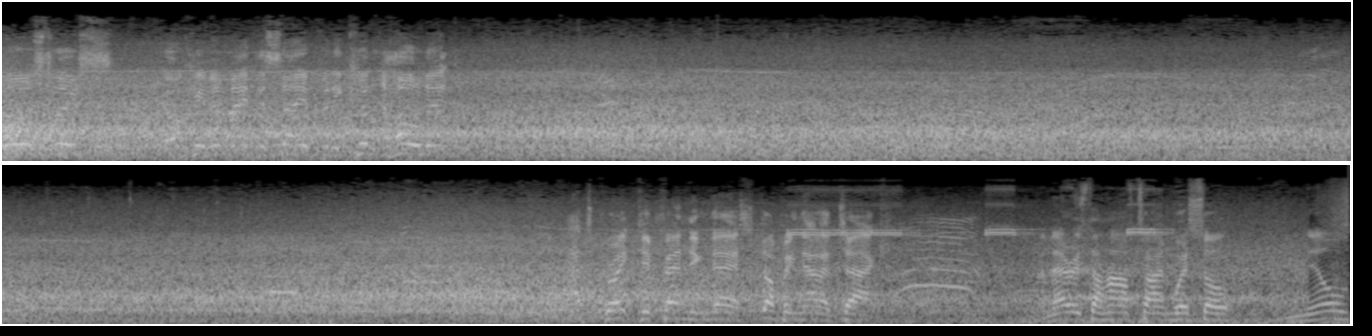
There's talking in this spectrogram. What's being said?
Ball's loose. Goalkeeper made the save, but he couldn't hold it. That's great defending there, stopping that attack. And there is the half-time whistle. Nil.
